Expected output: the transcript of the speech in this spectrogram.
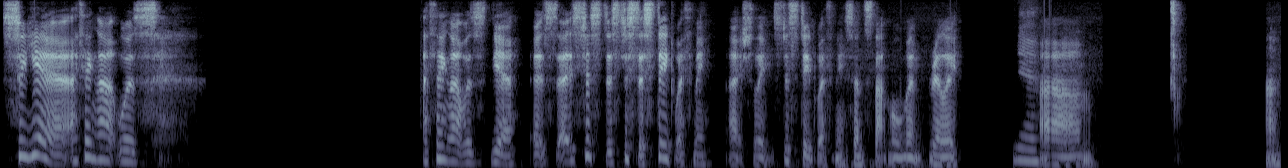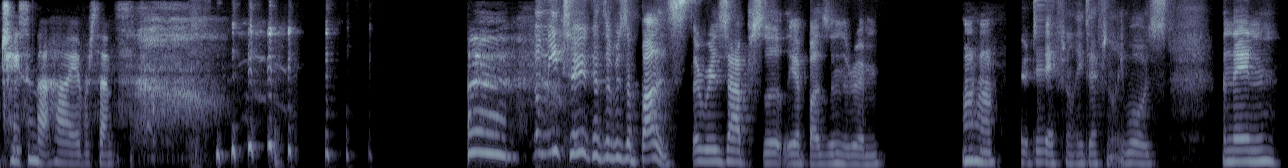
so yeah, I think that was. I think that was yeah. It's it's just it's just it stayed with me actually. It's just stayed with me since that moment really. Yeah. Um, I'm chasing that high ever since. No, me too, because there was a buzz. There was absolutely a buzz in the room. hmm There definitely, definitely was. And then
